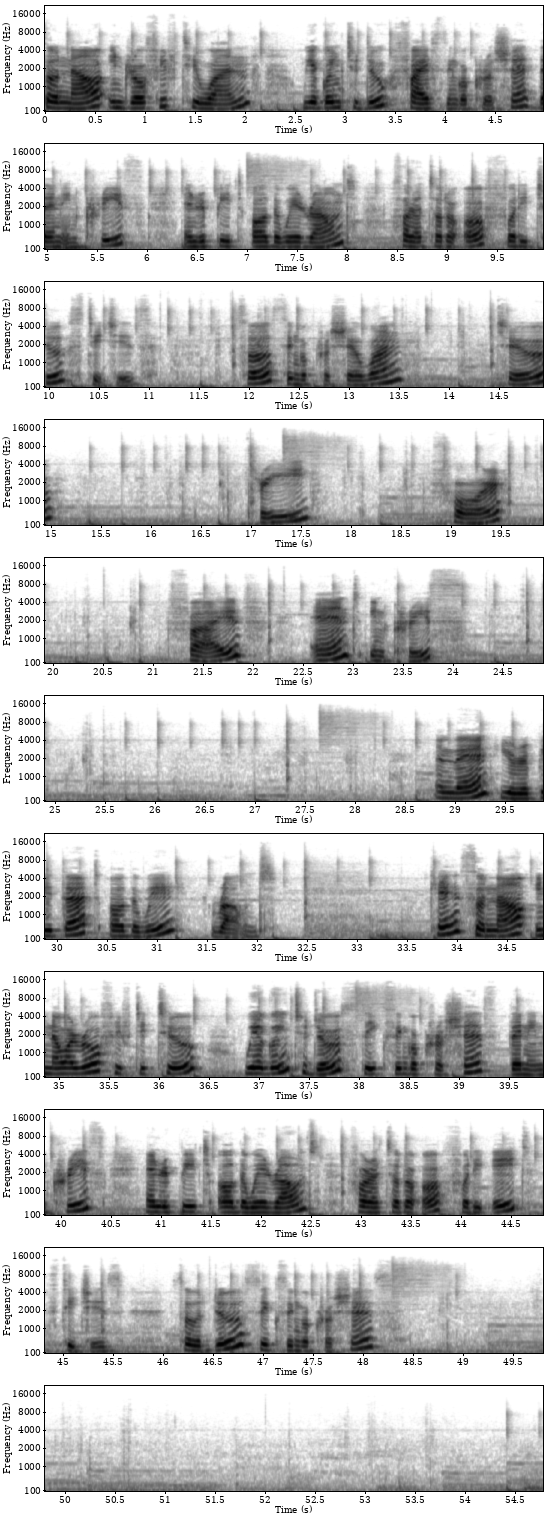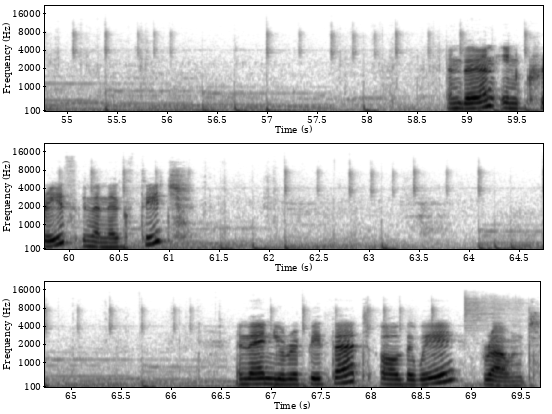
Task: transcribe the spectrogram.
So now in row 51 we are going to do five single crochet then increase and repeat all the way around for a total of 42 stitches. So single crochet one two three four five and increase and then you repeat that all the way round. Okay so now in our row 52 we are going to do six single crochets then increase and repeat all the way round for a total of 48 stitches. So do six single crochets and then increase in the next stitch. And then you repeat that all the way round.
